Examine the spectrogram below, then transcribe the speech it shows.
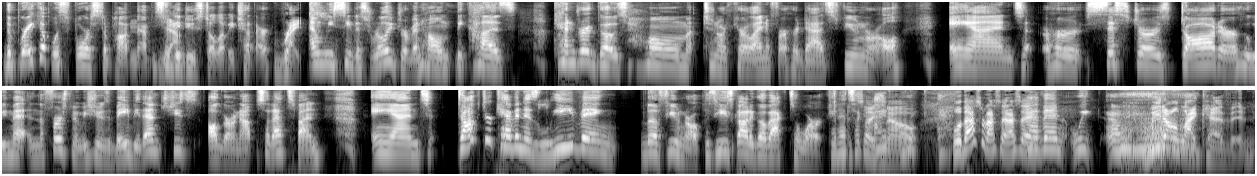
the breakup was forced upon them, so Yeah. they do still love each other. right And we see this really driven home because Kendra goes home to North Carolina for her dad's funeral, and her sister's daughter, who we met in the first movie, she was a baby then, she's all grown up, so that's fun. And Dr. Kevin is leaving the funeral because he's got to go back to work, and it's, it's like, like, I- no we- well that's what i said i said Kevin, we we don't like Kevin.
